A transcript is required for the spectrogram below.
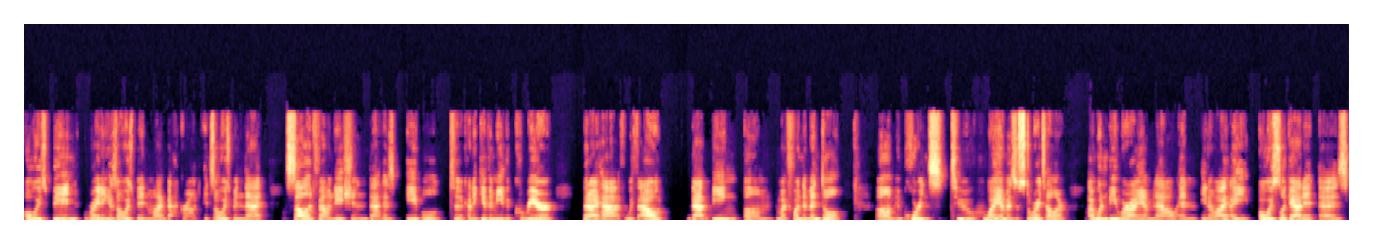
always been writing has always been my background. It's always been that solid foundation that has able to kind of given me the career that I have without that being um, my fundamental um, importance to who I am as a storyteller, I wouldn't be where I am now. And you know, I, I always look at it as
